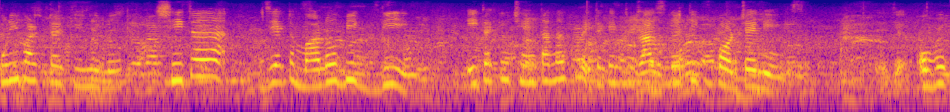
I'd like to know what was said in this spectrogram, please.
পরিবারটার কি হইল, সেটা যে একটা মানবিক দিক এইটা কেউ চিন্তা না করে এটাকে একটা রাজনৈতিক পর্যায়ে নিয়ে গেছে। এই যে অমুক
